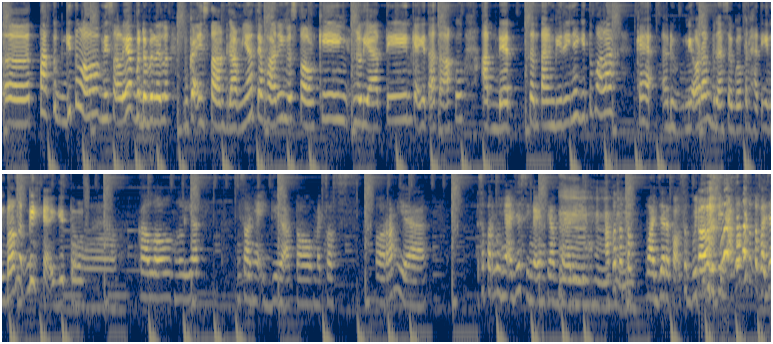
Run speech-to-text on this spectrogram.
eh, takut gitu loh. Misalnya bener-bener buka Instagramnya tiap hari nge-stalking ngeliatin kayak gitu. Atau aku update tentang dirinya gitu malah kayak aduh ini orang berasa gue perhatiin banget nih kayak gitu. Oh, kalau ngelihat misalnya IG atau medsos orang ya seperlunya aja sih nggak yang tiap hari. Hmm, aku hmm, tetap wajar kok sebutin-butinnya aku tetap aja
